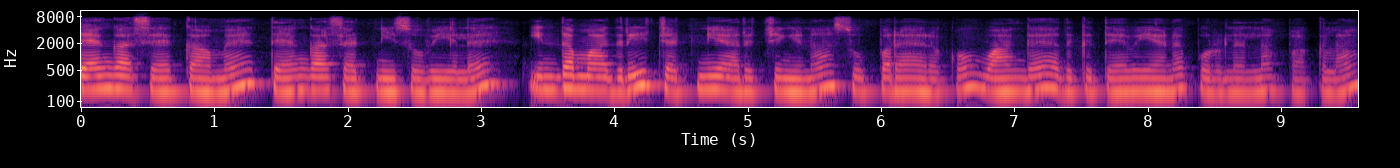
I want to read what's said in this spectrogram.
தேங்காய் சேர்க்காம தேங்காய் சட்னி சுவையில் இந்த மாதிரி சட்னி அரைச்சிங்கன்னா சூப்பராக இருக்கும். வாங்க அதுக்கு தேவையான பொருளெல்லாம் பார்க்கலாம்.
